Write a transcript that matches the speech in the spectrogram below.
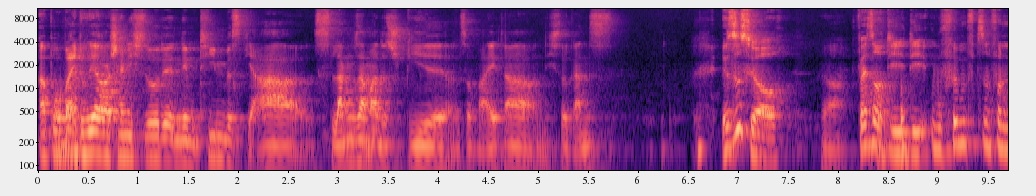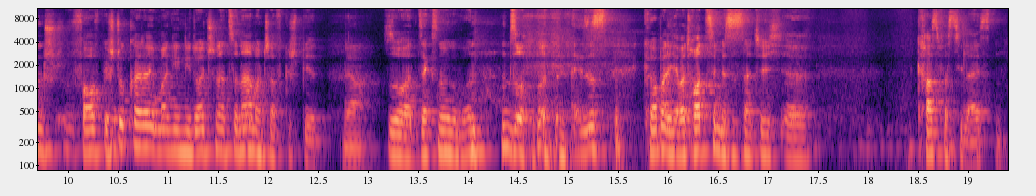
Apropos, Wobei du ja wahrscheinlich so in dem Team bist, ja, ist langsamer das Spiel und so weiter und nicht so ganz, ist es ja auch. Ja, Ich weiß noch, die, die U15 von VfB Stuttgart hat mal gegen die deutsche Nationalmannschaft gespielt. ja. So, hat 6-0 gewonnen. So, es ist körperlich, aber trotzdem ist es natürlich äh, krass, was die leisten.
